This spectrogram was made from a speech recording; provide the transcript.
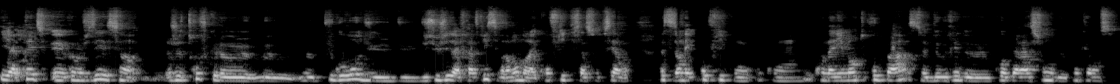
Et après, euh, comme je disais, je trouve que le, plus gros du, sujet de la fratrie, c'est vraiment dans la conflit que ça s'observe. C'est dans les conflits qu'on alimente ou pas ce degré de coopération, de concurrence.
